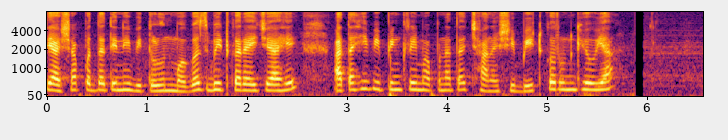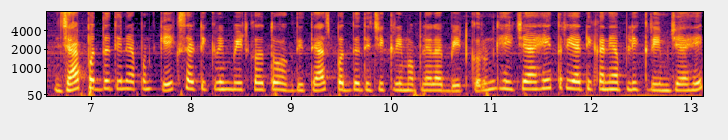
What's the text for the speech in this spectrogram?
ती अशा पद्धतीने वितळून मगच बीट करायची आहे. आता ही व्हिपिंग क्रीम आपण आता छान अशी बीट करून घेऊया. ज्या पद्धतीने आपण केकसाठी क्रीम बीट करतो अगदी त्याच पद्धतीची क्रीम आपल्याला बीट करून घ्यायची आहे. तर या ठिकाणी आपली क्रीम जी आहे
